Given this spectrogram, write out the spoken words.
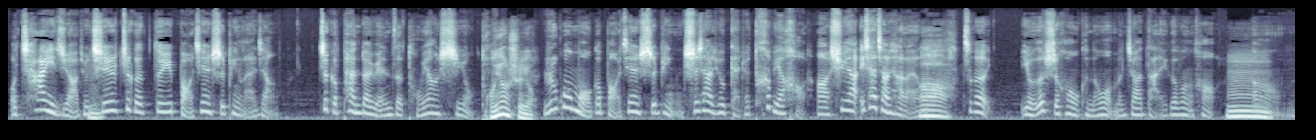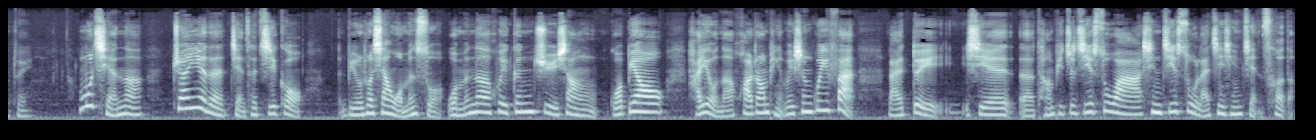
我插一句啊，就其实这个对于保健食品来讲，这个判断原则同样适用。同样适用如果某个保健食品吃下去感觉特别好啊，血压一下降下来了，啊。这个有的时候可能我们就要打一个问号。嗯嗯，对。目前呢，专业的检测机构，比如说像我们所，我们呢会根据像国标，还有呢化妆品卫生规范，来对一些呃糖皮质激素啊、性激素来进行检测的。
